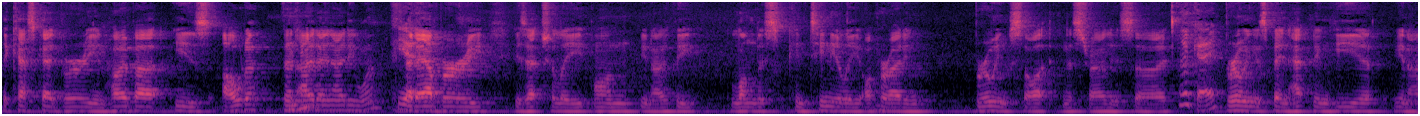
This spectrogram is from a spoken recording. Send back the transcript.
the Cascade Brewery in Hobart is older than 1881, Mm-hmm. Yeah. but our brewery is actually on you know the longest continually operating brewing site in Australia. So Okay. brewing has been happening here, you know,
